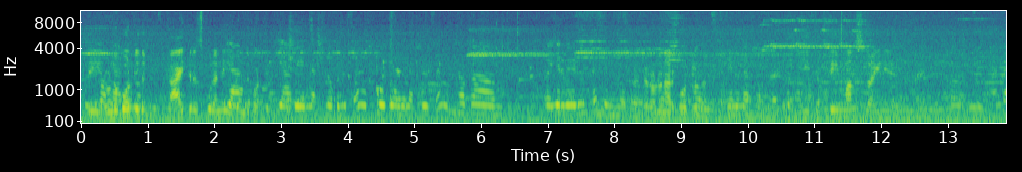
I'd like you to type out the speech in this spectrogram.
సీసీ రోడ్ కోట్లు. గాయత్రి స్కూల్ అన్ని రెండు కోట్లు. యాభై లక్షలు ఒకటి కోటి అరవై లక్షలు సార్. ఇరవై ఏడు రెండున్నర కోట్లు రెండున్నర కోట్ల. ఈ ఫిఫ్టీన్ మంత్స్లో అయినాయి అంటే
